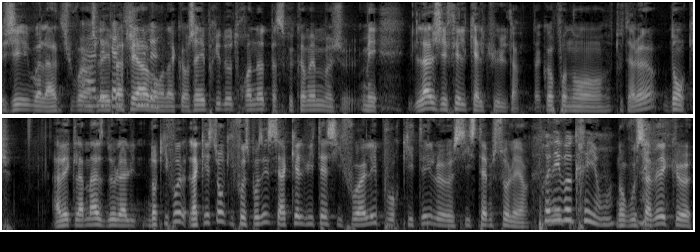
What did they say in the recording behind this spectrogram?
j'ai, voilà, tu vois, ah, je l'avais pas fait avant, d'accord. J'avais pris deux, trois notes parce que quand même, je, mais là, j'ai fait le calcul, d'accord, pendant tout à l'heure. Donc, avec la masse de la Lune. Donc il faut, la question qu'il faut se poser, c'est à quelle vitesse il faut aller pour quitter le système solaire. Prenez vos crayons. Hein. Donc vous savez que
